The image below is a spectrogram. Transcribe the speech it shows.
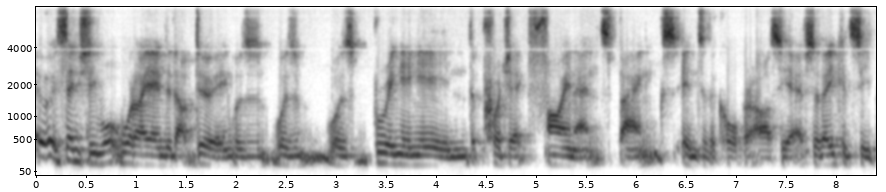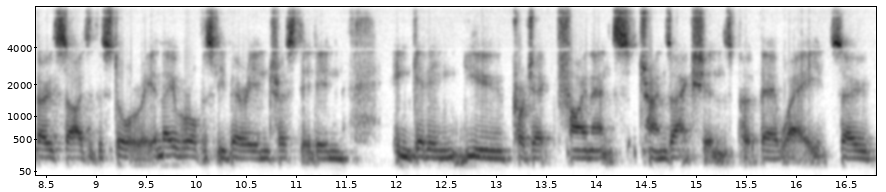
essentially what, what I ended up doing was was was bringing in the project finance banks into the corporate RCF so they could see both sides of the story. And they were obviously very interested in in getting new project finance transactions put their way. So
